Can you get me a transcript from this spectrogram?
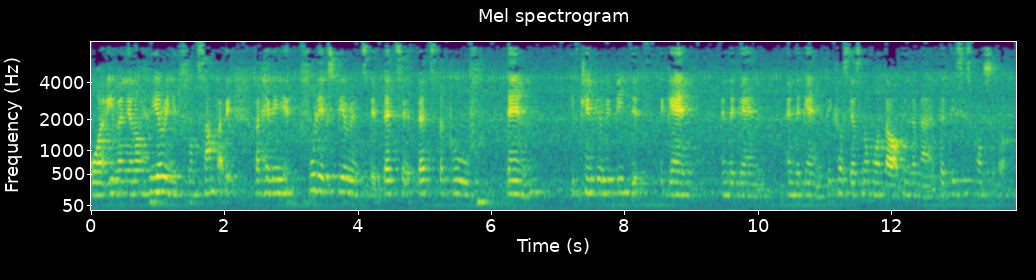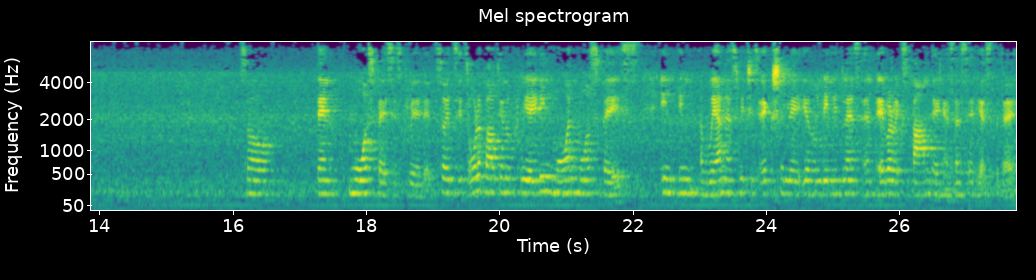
or even you know hearing it from somebody, but having it fully experienced it. That's it. That's the proof. Then it can be repeated again and again and again because there's no more doubt in the mind that this is possible. So then more space is created. So it's, it's all about, you know, creating more and more space in, in awareness, which is actually, you know, limitless and ever expanding, as I said yesterday.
